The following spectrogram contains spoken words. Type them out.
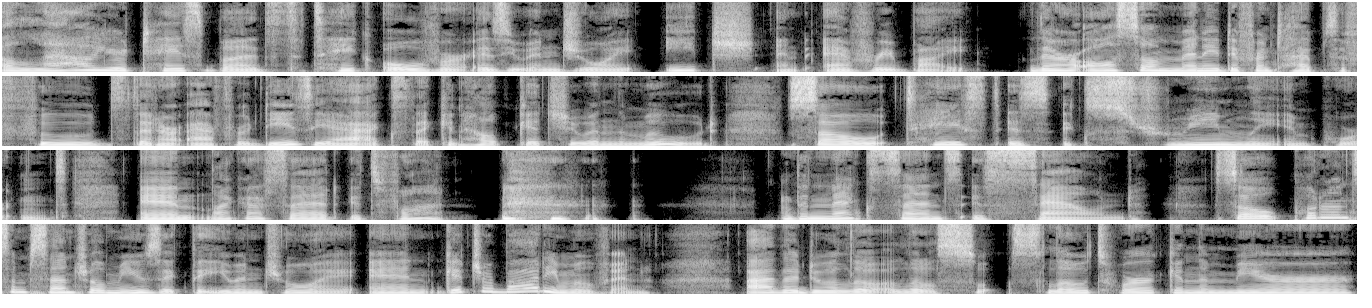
Allow your taste buds to take over as you enjoy each and every bite. There are also many different types of foods that are aphrodisiacs that can help get you in the mood. So taste is extremely important. And like I said, it's fun. the next sense is sound. So put on some sensual music that you enjoy and get your body moving. Either do a little a little sw- slow twerk in the mirror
